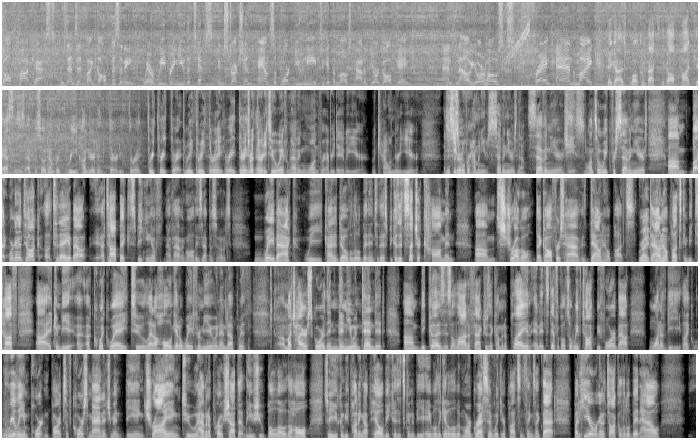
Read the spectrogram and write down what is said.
Golf Podcast, presented by Golficity, where we bring you the tips, instruction, and support you need to get the most out of your golf game. And now, your hosts, Frank and Mike. Hey guys, welcome back to the Golf Podcast. This is episode number 333. 333. Three, three, three. Three, That means we're 32 away from having one for every day of a year, a calendar year. And this It's is true. over how many years? Seven years now. Seven years. Jeez. Once a week for seven years. Um, but we're going to talk uh, today about a topic, speaking of, of having all these episodes. Way back, we kind of dove a little bit into this because it's such a common um, struggle that golfers have is downhill putts. Right. Downhill putts can be tough. Uh, it can be a, a quick way to let a hole get away from you and end up with a much higher score than, than you intended um, because there's a lot of factors that come into play and, and it's difficult. So we've talked before about one of the like really important parts of course management being trying to have an approach shot that leaves you below the hole so you can be putting uphill because it's going to be able to get a little bit more aggressive with your putts and things like that. But here we're going to talk a little bit how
